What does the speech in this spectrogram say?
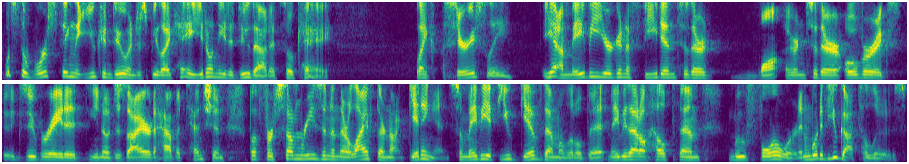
what's the worst thing that you can do and just be like, hey, you don't need to do that. It's okay. Like, seriously? Yeah, maybe you're going to feed into their want or into their over exuberated you know desire to have attention but for some reason in their life they're not getting it. So maybe if you give them a little bit maybe that'll help them move forward. And what have you got to lose?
